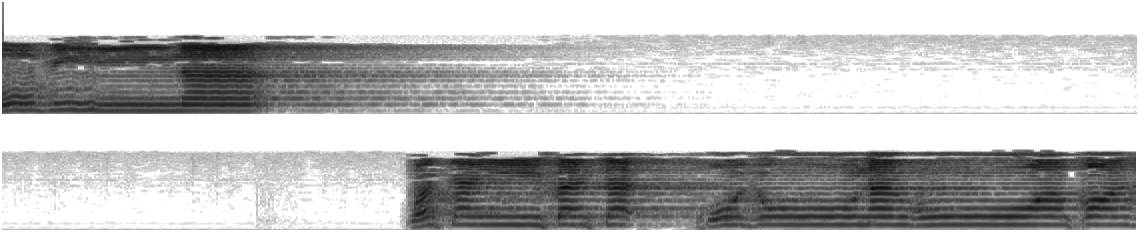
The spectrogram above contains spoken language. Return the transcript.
مبينا وكيف تأخذونه وقد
